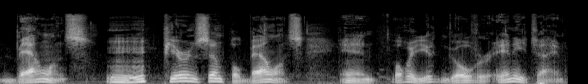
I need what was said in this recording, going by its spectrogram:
balance, mm-hmm. pure and simple balance. And boy, you can go over any time.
